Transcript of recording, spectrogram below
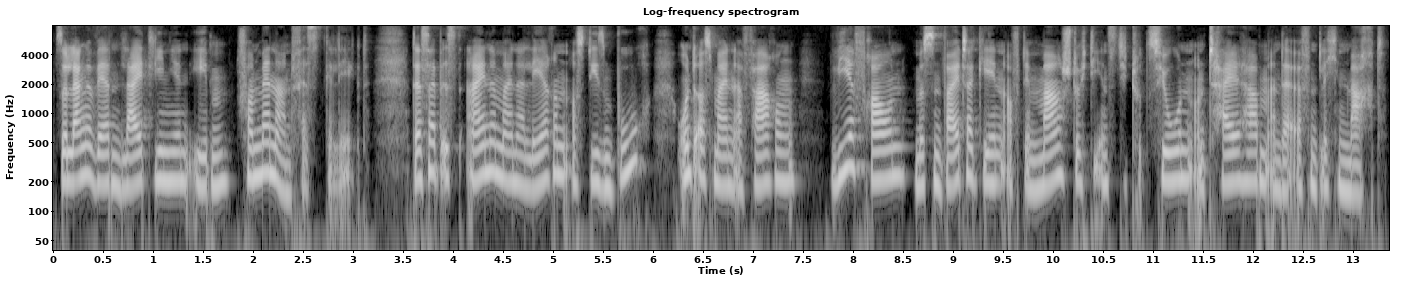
solange werden Leitlinien eben von Männern festgelegt. Deshalb ist eine meiner Lehren aus diesem Buch und aus meinen Erfahrungen, wir Frauen müssen weitergehen auf dem Marsch durch die Institutionen und teilhaben an der öffentlichen Macht.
